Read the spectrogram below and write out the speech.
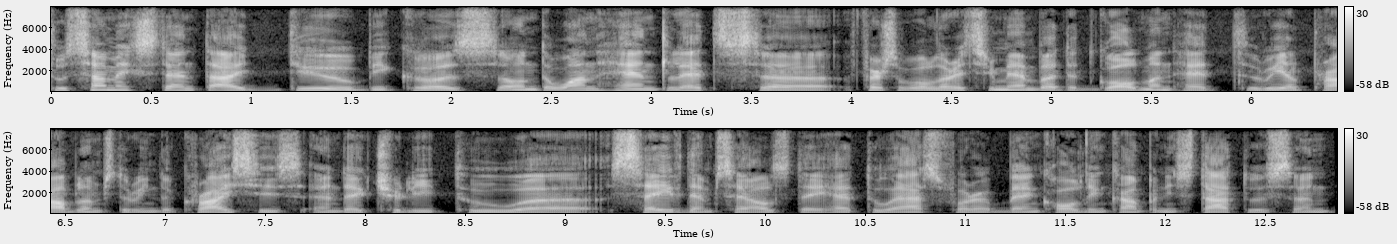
To some extent, I do, because on the one hand, let's uh, first of all let's remember that Goldman had real problems during the crisis, and actually to uh, save themselves, they had to ask for a bank holding company status and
